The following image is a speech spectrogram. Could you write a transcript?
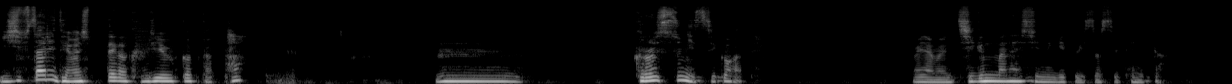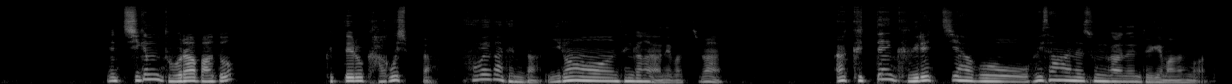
(20살이) 되면 (10대가) 그리울 것 같아? 음, 그럴 순 있을 것 같아요. 왜냐면 지금만 할 수 있는 게 또 있었을 테니까. 지금 돌아봐도 그때로 가고 싶다. 후회가 된다. 이런 생각은 안 해봤지만, 아, 그땐 그랬지 하고 회상하는 순간은 되게 많은 것 같아요.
